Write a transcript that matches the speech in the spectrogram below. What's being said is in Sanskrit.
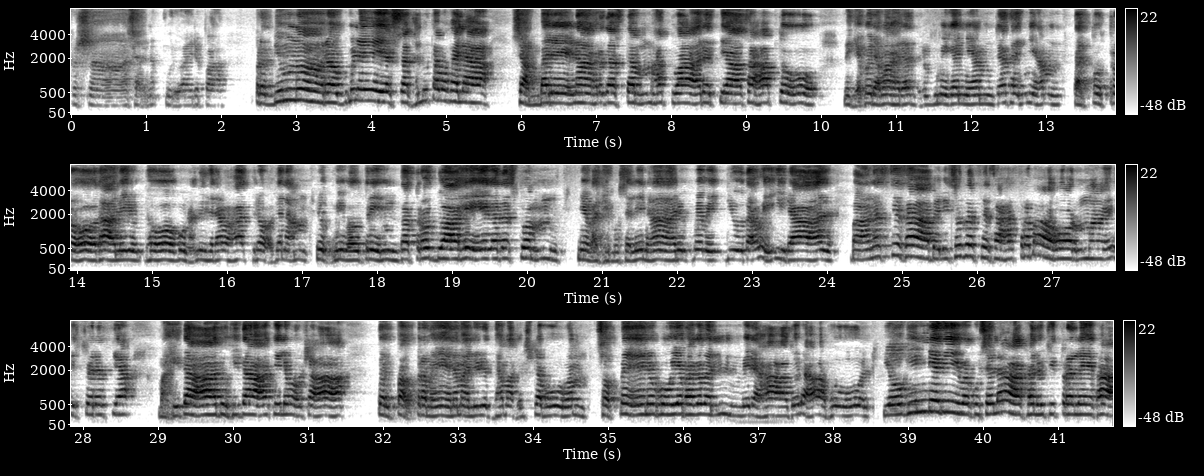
കൃഷ്ണ ശരണം ഗുരുവായൂരപ്പ പ്രദ്യുമ്നോ രൗഗ്മിണേയ സഖലു തവ കല ശംബരേണ ഹൃദസ്ഥം ഹത്വാരത്യാസഹാപ്തോ നിജപുരമഹരദൃഗ്മികന്യം ച ധന്യം തത്പുത്രോ ധാനിരുദ്ധോ ഗുണനിദ്രവഹദ്രോജനം രുഗ്മിപൗത്രീം തത്രോദ്വാഹേ ഗതസ്ത്വം ന്യവധി മുസലിനാ രുഗ്മവിദ്യുത വൈരാൽ ബാണസ്യ സാ ബലിസുതസ്യ സഹസ്രബാഹോർമഹേശ്വരസ്യ महिता दुहिता किलोषा विरहादुराभून् योगिन्यदीव कुशला खलु चित्रलेखा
